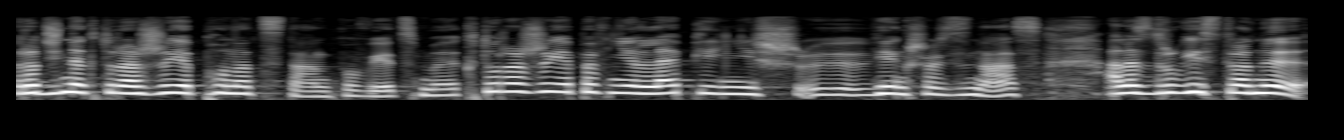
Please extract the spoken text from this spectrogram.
rodzinę, która żyje ponad stan, powiedzmy, która żyje pewnie lepiej niż y, większość z nas, ale z drugiej strony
